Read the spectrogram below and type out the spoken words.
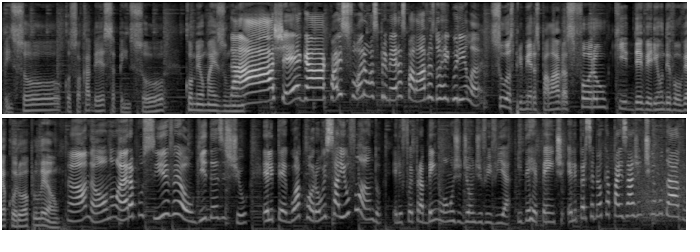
Pensou, coçou a cabeça, pensou, comeu mais um. Ah, chega! Quais foram as primeiras palavras do Rei Gorila? Suas primeiras palavras foram que deveriam devolver a coroa pro leão. Ah, não, não era possível. O Gui desistiu. Ele pegou a coroa e saiu voando. Ele foi para bem longe de onde vivia e de repente ele percebeu que a paisagem tinha mudado.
